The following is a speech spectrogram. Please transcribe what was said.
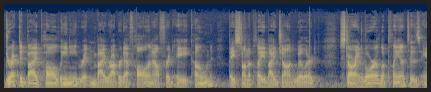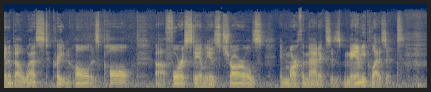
Directed by Paul Leni, written by Robert F. Hall and Alfred A. Cohn, based on the play by John Willard. Starring Laura LaPlante as Annabelle West, Creighton Hall as Paul, uh, Forrest Stanley as Charles, and Martha Maddox as Mammy Pleasant.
